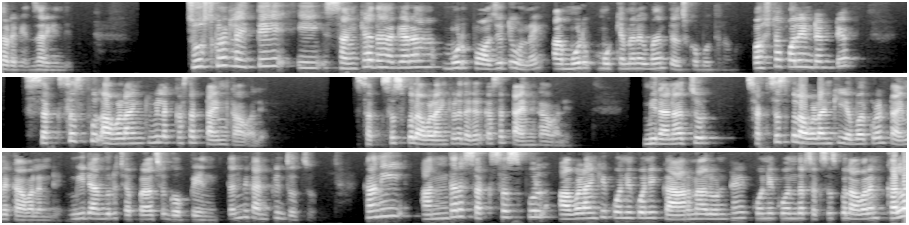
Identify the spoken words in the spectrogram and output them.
జరిగి జరిగింది. చూసుకున్నట్లయితే ఈ సంఖ్య దగ్గర మూడు పాజిటివ్ ఉన్నాయి. ఆ మూడు ముఖ్యమైన మనం తెలుసుకోబోతున్నాం. ఫస్ట్ ఆఫ్ ఆల్ ఏంటంటే సక్సెస్ఫుల్ అవ్వడానికి వీళ్ళకి కాస్త టైం కావాలి. సక్సెస్ఫుల్ అవ్వడానికి వీళ్ళ దగ్గర కాస్త టైం కావాలి. మీరు అనొచ్చు సక్సెస్ఫుల్ అవ్వడానికి ఎవరు కూడా టైమే కావాలండి. మీరు అందులో చెప్పాల్సిన గొప్ప ఏంటి అని మీకు అనిపించవచ్చు కానీ అందరు సక్సెస్ఫుల్ అవ్వడానికి కొన్ని కొన్ని కారణాలు ఉంటాయి. కొన్ని కొందరు సక్సెస్ఫుల్ అవ్వడానికి కళ్ళ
